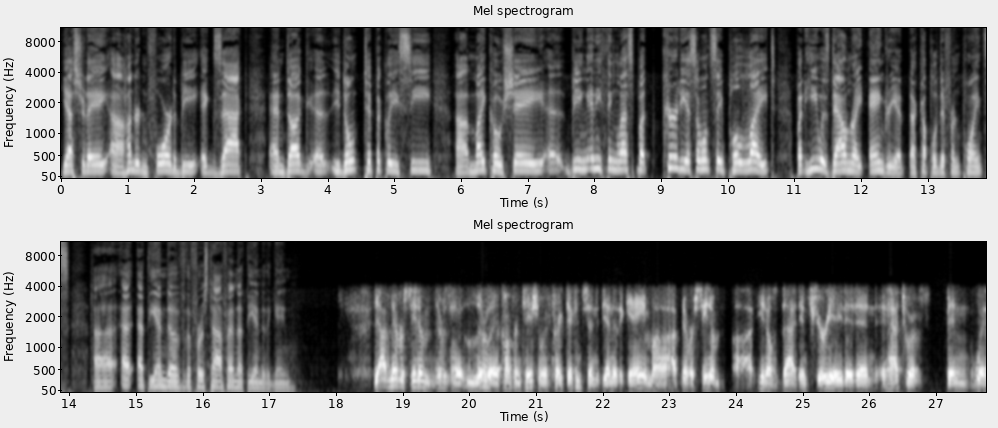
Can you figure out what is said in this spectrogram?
yesterday, uh, 104 to be exact. And Doug, uh, you don't typically see uh, Mike O'Shea uh, being anything less but courteous. I won't say polite, but he was downright angry at a couple of different points uh, at, at the end of the first half and at the end of the game. Yeah, I've never seen him. There was a, literally a confrontation with Craig Dickenson at the end of the game. Uh, I've never seen him, uh, you know, that infuriated, and it had to have been with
